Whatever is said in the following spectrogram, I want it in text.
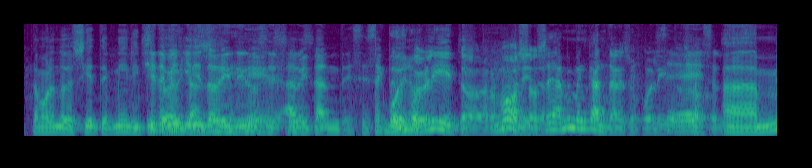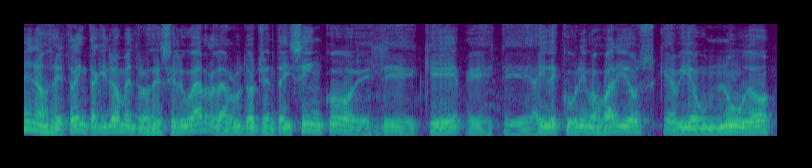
Estamos hablando de 7.000 y pico de habitantes. habitantes, exactamente. un pueblito, hermoso. O sea, a mí me encantan esos pueblitos. a menos de 30 kilómetros de ese lugar, la ruta 85, este, que este, ahí descubrimos varios, que había un nudo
